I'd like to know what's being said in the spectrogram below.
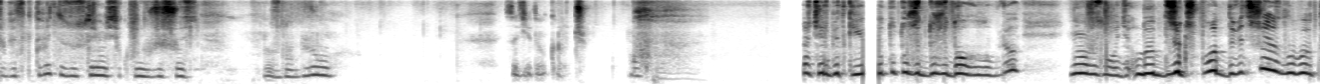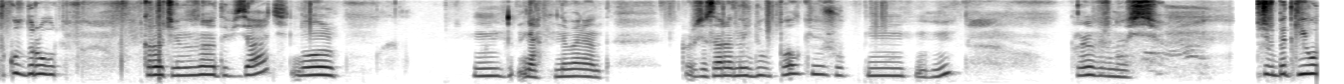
Ребятки, давайте зустрінемося, коли вже щось злоблю. Задіду, коротше. Коротше, ребятки, я тут уже дуже довго ловлю. Не можу зловити. Ну, джекшпот, дивіться, що я зловив таку здорову. Коротше, не знаю, де взяти, но... Не, не варіант. Коротше, зараз знайду палки, щоб... Угу. Вернусь. Ребятки, я вот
